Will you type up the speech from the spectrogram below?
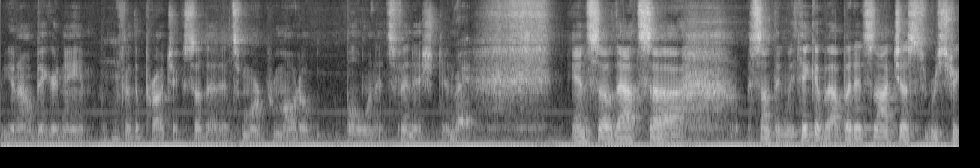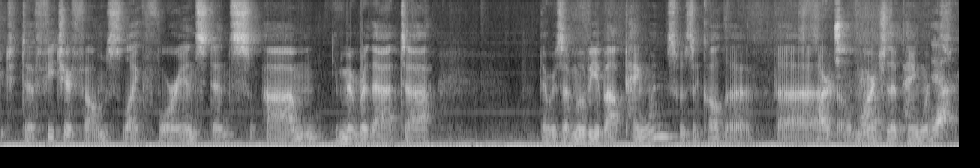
you know, a bigger name for the project so that it's more promotable when it's finished? And, Right. And so that's uh, something we think about, but it's not just restricted to feature films. Like, for instance, um, you remember that uh, there was a movie about penguins? Was it called the, the March of the March of the Penguins? Yeah.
